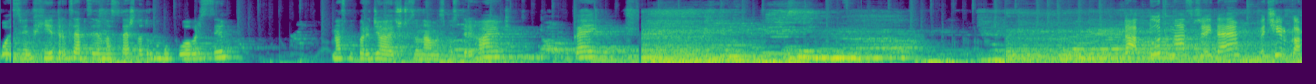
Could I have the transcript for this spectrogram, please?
Ось він вхід. Рецепція в нас теж на другому поверсі. Нас попереджають, що за нами спостерігають. Окей. Так, тут в нас вже йде вечірка.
